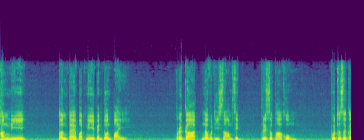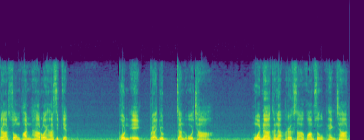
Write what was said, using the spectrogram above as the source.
ทั้งนี้ตั้งแต่บัดนี้เป็นต้นไป ประกาศณวันที่ 30 พฤษภาคม พุทธศักราช 2557พลเอกประยุทธ์จันโอชา หัวหน้าคณะรักษาความสงบแห่งชาติ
